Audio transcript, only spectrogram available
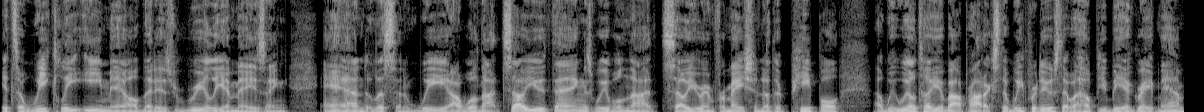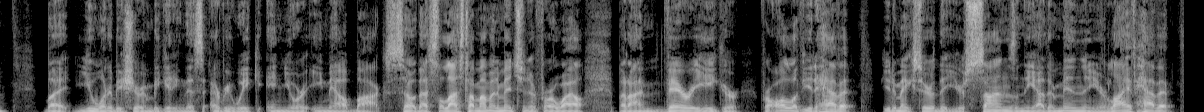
It's a weekly email that is really amazing. And listen, we uh, will not sell you things. We will not sell your information to other people. Uh, we will tell you about products that we produce that will help you be a great man but you want to be sure and be getting this every week in your email box. So that's the last time I'm going to mention it for a while, but I'm very eager for all of you to have it, for you to make sure that your sons and the other men in your life have it.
